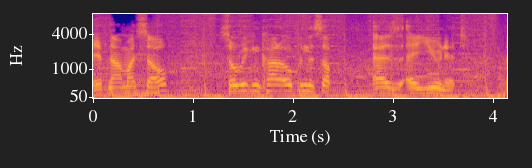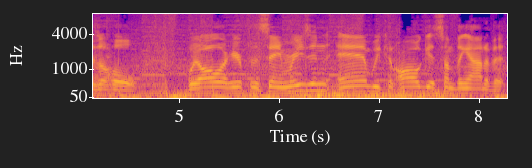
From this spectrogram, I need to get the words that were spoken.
if not myself, so we can kind of open this up as a unit, as a whole. We all are here for the same reason, and we can all get something out of it.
